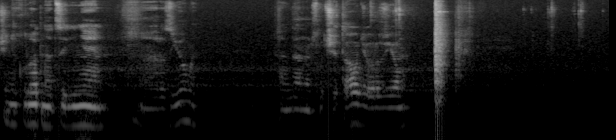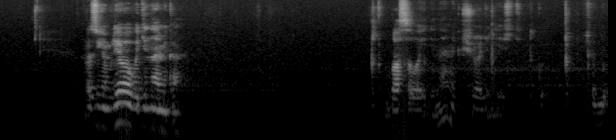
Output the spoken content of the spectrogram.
Очень аккуратно отсоединяем э, разъемы. В данном случае это аудио разъем. Разъем левого динамика. Басовый динамик. Еще один есть. Такой, как бы,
